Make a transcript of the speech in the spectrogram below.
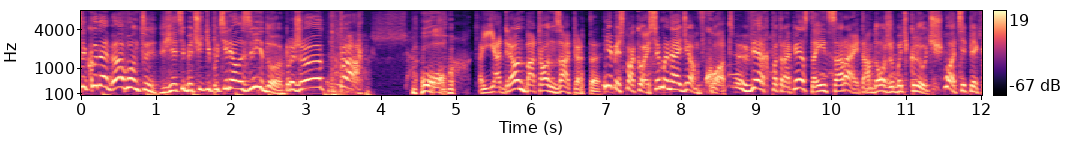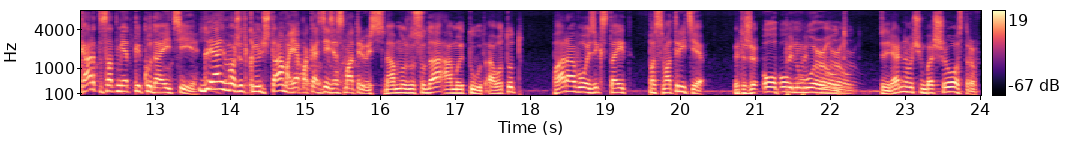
Ты куда? А, вон ты! Я тебя чуть не потерял из виду. Прыжок! А! О, ядрен батон заперто. Не беспокойся, мы найдем вход. Вверх по тропе стоит сарай, там должен быть ключ. Вот тебе карта с отметкой, куда идти. Глянь, может, ключ там, а я пока здесь осмотрюсь. Нам нужно сюда, а мы тут. А вот тут Паровозик стоит. Посмотрите, это же open world. Это реально очень большой остров.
